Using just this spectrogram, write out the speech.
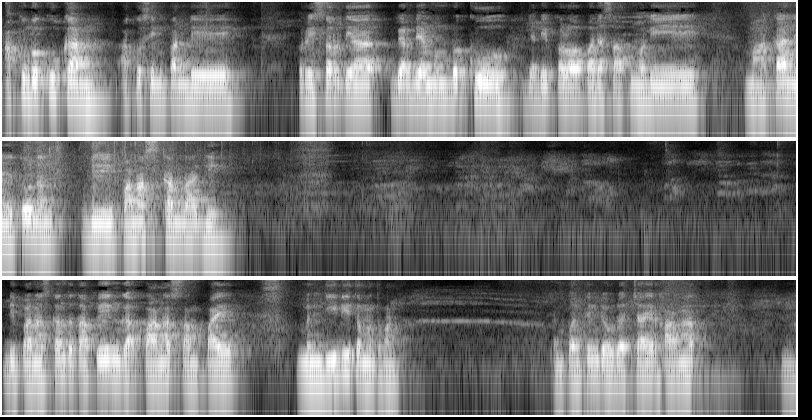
aku bekukan, aku simpan di freezer dia biar dia membeku. Jadi kalau pada saat mau dimakan itu nanti dipanaskan lagi. Dipanaskan tetapi nggak panas sampai mendidih teman-teman yang penting dia udah cair hangat Hmm.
